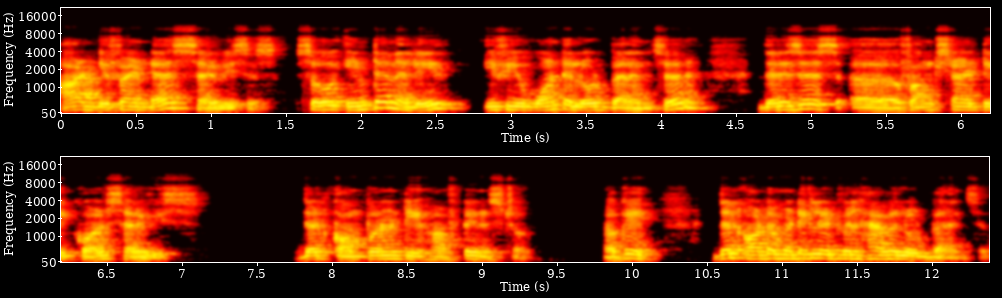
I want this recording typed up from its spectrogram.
are defined as services. So internally if you want a load balancer there is a uh, functionality called service. That component you have to install. Okay? Then automatically it will have a load balancer.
